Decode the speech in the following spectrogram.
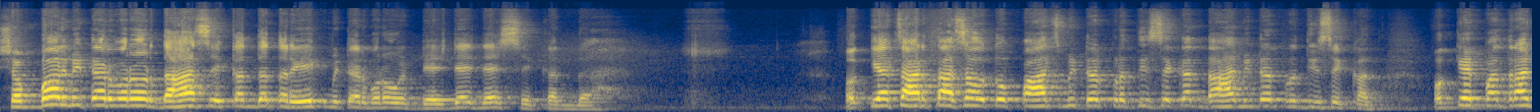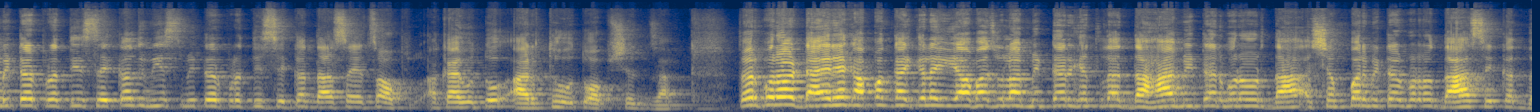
शंभर मीटर बरोबर दहा सेकंद तर एक मीटर बरोबर dash dash dash second. Okay याचा अर्थ असा होतो पाच मीटर प्रति सेकंद दहा मीटर प्रति सेकंद. ओके पंधरा मीटर प्रति सेकंद वीस मीटर प्रति सेकंद असा याचा काय होतो? अर्थ होतो ऑप्शनचा. तर बरोबर डायरेक्ट आपण काय केलं? या बाजूला मीटर घेतलं दहा मीटर बरोबर दहा शंभर मीटर बरोबर दहा सेकंद.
